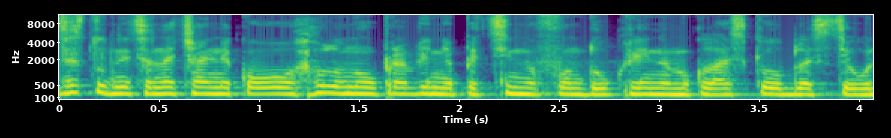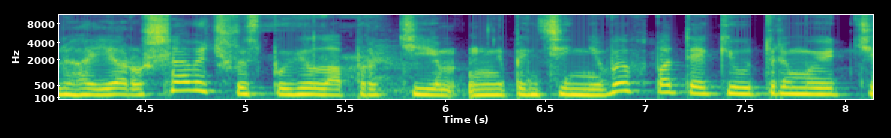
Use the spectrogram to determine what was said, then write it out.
Заступниця начальника головного управління пенсійного фонду України Миколаївської області Ольга Ярошевич розповіла про ті пенсійні виплати, які отримують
